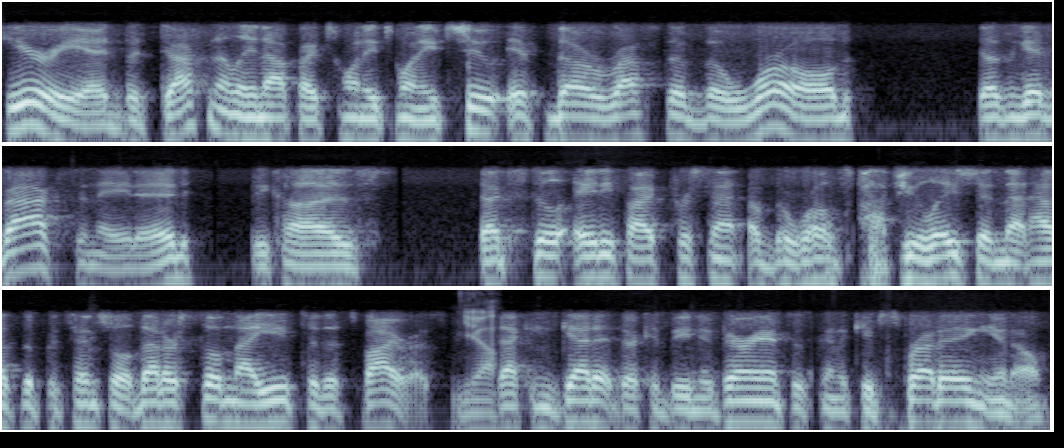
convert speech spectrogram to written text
period, but definitely not by 2022 if the rest of the world doesn't get vaccinated because that's still 85% of the world's population that has the potential that are still naive to this virus. Yeah. That can get it. There could be new variants. It's going to keep spreading, you know.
